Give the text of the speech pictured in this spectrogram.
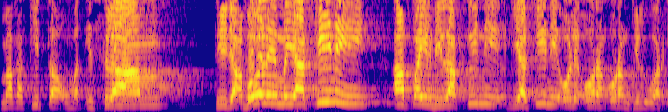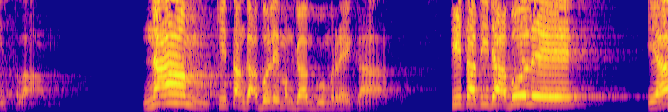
Maka kita umat Islam tidak boleh meyakini apa yang dilakini, diyakini oleh orang-orang di luar Islam. Naam, kita nggak boleh mengganggu mereka. Kita tidak boleh ya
